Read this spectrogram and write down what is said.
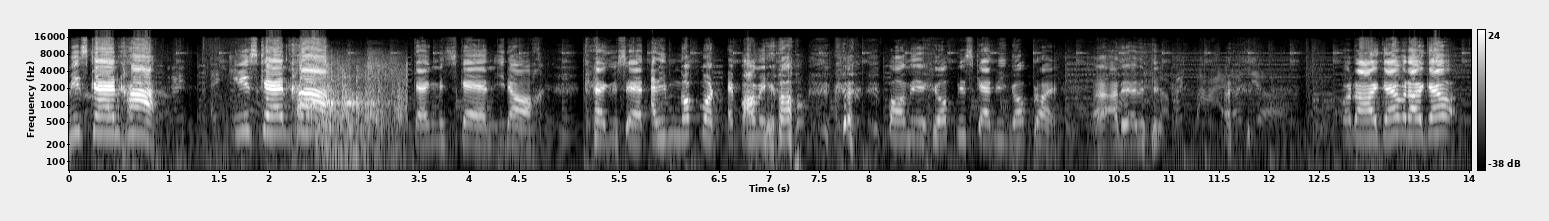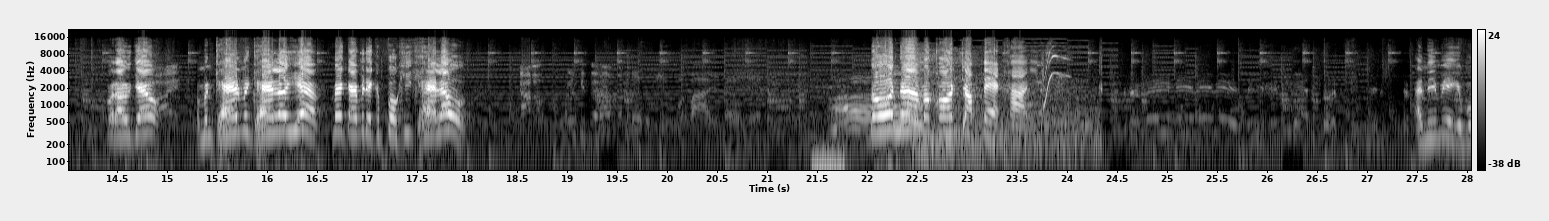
มีสแกนค่ะไอ้มีสแกนค่ะ แกงมีสแกนอีดอก แกงมีสแกน อันนี้งบหมดไอ้ปอมีงบปอมีงบมีสแกนมีงบหน่อยเอออันนี้อันนี้แล้วไม่ตายแล้วเหี้ยมาดาวแก้วมาดาวแก้วมาดาวแก้วมันแค้นมันแค้นแล้วเฮียแม่งกลายเป็นเด็กกระโปรงขี้แค้นแล้วเอาภารกิจเสร็จแล้วเออแต่พี่พูดบ้าอยู่แล้วไอ้เหี้ยโดนน่ะมังกรจับแดกค่ะ อันนี้ไม่เอกโบ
